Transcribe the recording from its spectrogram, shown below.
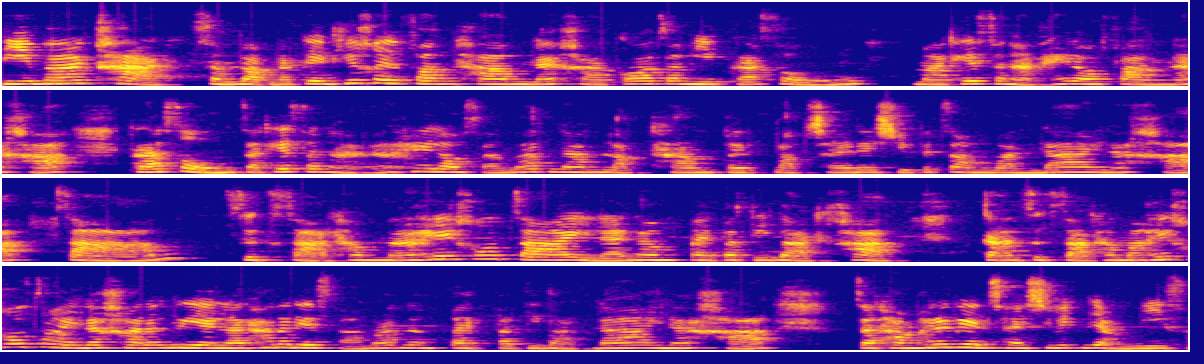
ดีมากค่ะสำหรับนักเรียนที่เคยฟังธรรมนะคะ ก็จะมีพระสงฆ์มาเทศนาให้เราฟังนะคะ พระสงฆ์จะเทศนาให้เราสามารถนำหลักธรรมไปปรับใช้ในชีวิตประจำวันได้นะคะ 3. ศึกษาธรรมะให้เข้าใจและนำไปปฏิบัติค่ะ การศึกษาธรรมะให้เข้าใจนะคะ นักเรียนและถ้านักเรียนสามารถนำไปปฏิบัติได้นะคะ จะทำให้นักเรียนใช้ชีวิตอย่างมีส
